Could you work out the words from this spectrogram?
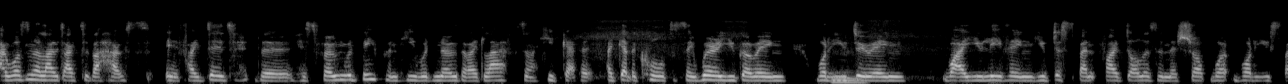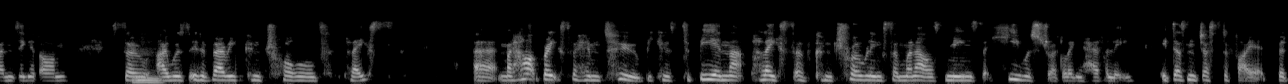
I wasn't allowed out of the house. If I did, the his phone would beep and he would know that I'd left, and he'd get a, I'd get a call to say, "Where are you going? What are mm. you doing? Why are you leaving? You've just spent five dollars in this shop. What what are you spending it on?" So mm. I was in a very controlled place uh, my heart breaks for him too because to be in that place of controlling someone else means that he was struggling heavily it doesn't justify it but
